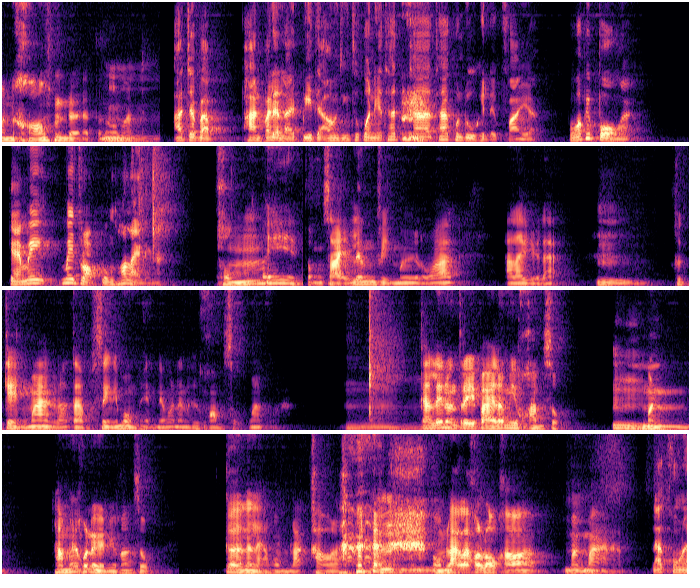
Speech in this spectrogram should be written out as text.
มันคล้องมันโดยอัตโนมัติ อาจจะแบบผ่านไปหลายๆปีแต่เอาจริงๆทุกวันนี้ถ้าถ้าถ้าคุณดูหินเหล็กไฟอะผมว่าพี่โป่งอะ แกไม่ไม่ดรอปลงเท่าไหร่เลยนะผมไม่สงสัยเรื่องฝีมือหรือว่าอะไรอยู่แล้วอืมคือเก่งมากอยู่แล้วแต่สิ่งที่ผมเห็นในวันนั้นคือความสุขมากกว่าอืมการเล่นดนตรีไปแล้วมีความสุขอืมมันทำให้คนอื่นมีความสุข ก็นั่นแหละผมรักเขาแล้วอืมผมรักและเคารพเขาครับมากๆครับและคงห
